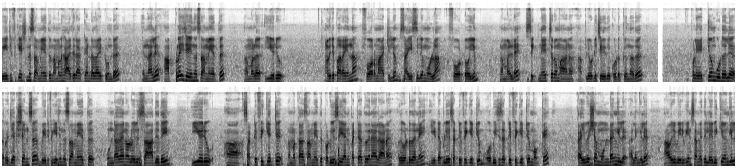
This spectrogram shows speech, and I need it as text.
വെരിഫിക്കേഷന്റെ സമയത്ത് നമ്മൾ ഹാജരാക്കേണ്ടതായിട്ടുണ്ട്. എന്നാൽ അപ്ലൈ ചെയ്യുന്ന സമയത്ത് നമ്മൾ ഈ ഒരു അവർ പറയുന്ന ഫോർമാറ്റിലും സൈസിലുമുള്ള ഫോട്ടോയും നമ്മളുടെ സിഗ്നേച്ചറുമാണ് അപ്ലോഡ് ചെയ്ത് കൊടുക്കുന്നത്. അപ്പോൾ ഏറ്റവും കൂടുതൽ റിജക്ഷൻസ് വെരിഫിക്കേഷന്റെ സമയത്ത് ഉണ്ടാകാനുള്ള ഒരു സാധ്യതയും ഈ ഒരു സർട്ടിഫിക്കറ്റ് നമുക്ക് ആ സമയത്ത് പ്രൊഡ്യൂസ് ചെയ്യാൻ പറ്റാത്തതിനാലാണ്. അതുകൊണ്ട് തന്നെ ഇ ഡബ്ല്യു സർട്ടിഫിക്കറ്റും ഒ ബി സി സർട്ടിഫിക്കറ്റും ഒക്കെ കൈവശം കൈവശമുണ്ടെങ്കിൽ അല്ലെങ്കിൽ ആ ഒരു വെരിഫിക്കേഷൻ സമയത്ത് ലഭിക്കുമെങ്കിൽ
